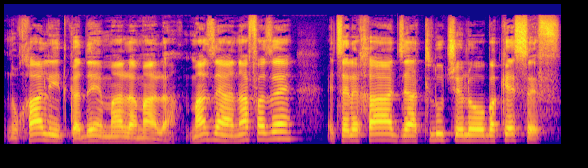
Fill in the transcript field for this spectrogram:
נוכל להתקדם מעלה-מעלה. מה זה הענף הזה? אצל אחד זה התלות שלו בכסף.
